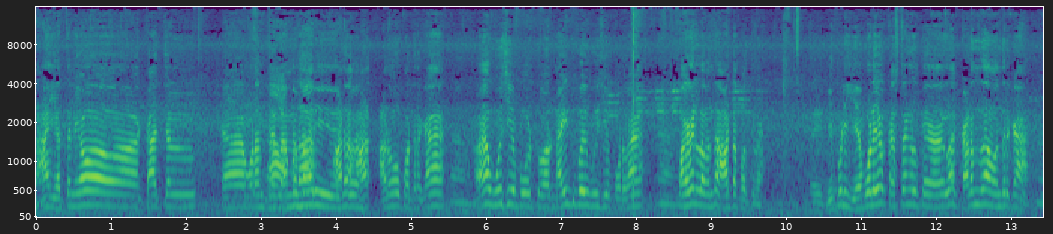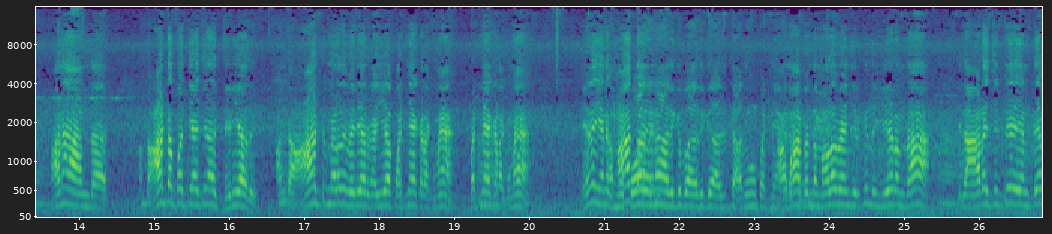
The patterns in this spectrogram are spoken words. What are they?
நான் எத்தனையோ காய்ச்சல் உடம்பு ஆ, அந்த மாதிரி அனு- அனு- அனுபவப்பட்டிருக்கேன். ஆ, ஊசியை போட்டு வர நைட்டு போய் ஊசியை போடுவேன். பகல்ல வந்து ஆட்டை பத்துவேன் இப்படி எவ்வளையோ கஷ்டங்களுக்கு எல்லாம் கடந்து தான் வந்திருக்கேன் ஆனா அந்த அந்த ஆட்டை பத்தியாச்சுன்னா அது தெரியாது. அந்த ஆட்டு மேலதான் வெறியா இருக்கும். ஐயா பட்னியா கிடக்குமே? பட்னியா கிடக்குமே? ஏன்னா எனக்கு நம்ம மாத்தா போறேன்னா அதுக்கு அதுக்கு அதுக்கு அதுவும் பட்டினி ஆமா இப்ப இந்த மழை பெஞ்சிருக்கு. இந்த ஈரம் தான். இதை அடைச்சிட்டு என்கிட்ட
